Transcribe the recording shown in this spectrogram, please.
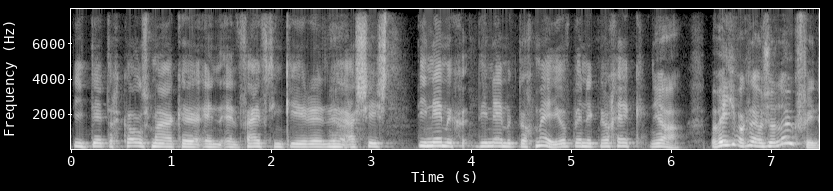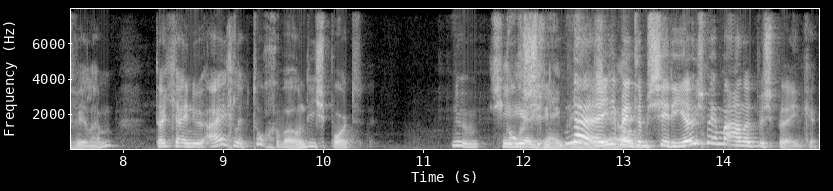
die 30 goals maken en, en 15 keer een assist, die neem, ik, die neem ik toch mee? Of ben ik nou gek? Ja, maar weet je wat ik nou zo leuk vind, Willem? Dat jij nu eigenlijk toch gewoon die sport nu Serieus toch neemt, Nee, je bent hem serieus met me aan het bespreken.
